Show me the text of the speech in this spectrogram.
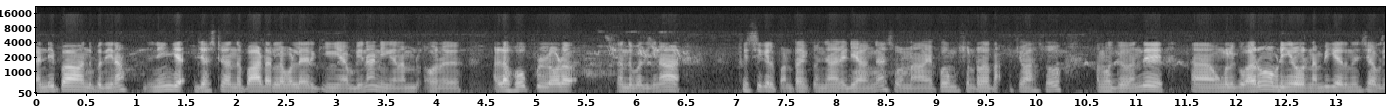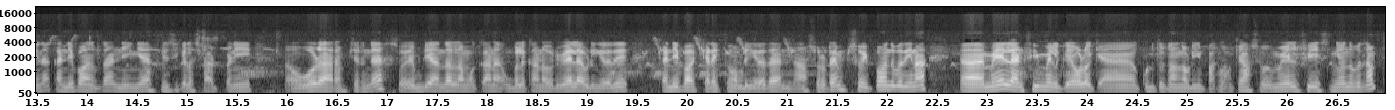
கண்டிப்பாக வந்து பார்த்தீங்கன்னா நீங்கள் ஜஸ்ட்டு அந்த பார்டர் லெவலில் இருக்கீங்க அப்படின்னா நீங்கள் நம் ஒரு நல்ல ஹோப்ஃபுல்லோட வந்து பார்த்தீங்கன்னா ஃபிசிக்கல் பண்ணுறதுக்கு கொஞ்சம் ரெடி ஆகுங்க. ஸோ நான் எப்பவும் சொல்கிறது தான் ஓகேவா ஸோ நமக்கு வந்து உங்களுக்கு வரும் அப்படிங்கிற ஒரு நம்பிக்கை இருந்துச்சு அப்படின்னா கண்டிப்பாக வந்து தான் நீங்கள் ஃபிசிக்கலாக ஸ்டார்ட் பண்ணி ஓட ஆரம்பிச்சிருங்க. ஸோ எப்படியா இருந்தாலும் நமக்கான உங்களுக்கான ஒரு வேலை அப்படிங்கிறது கண்டிப்பாக கிடைக்கும் அப்படிங்கிறத நான் சொல்கிறேன் ஸோ இப்போ வந்து பார்த்திங்கன்னா மேல் அண்ட் ஃபீமேலுக்கு எவ்வளோ கொடுத்துருக்காங்க அப்படின்னு பார்க்கலாம். ஓகே ஸோ மேல் ஃபீஸ் இங்கே வந்து பார்த்தீங்கன்னா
